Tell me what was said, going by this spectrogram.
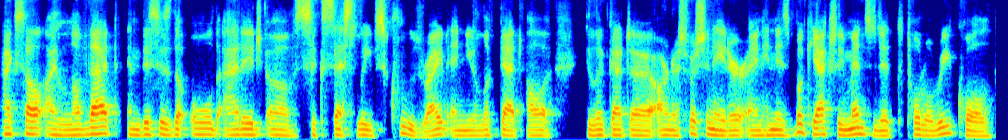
Axel, I love that. And this is the old adage of success leaves clues, right? And you looked at all you looked at uh, Arnold Schwarzenegger, and in his book, he actually mentioned it, Total Recall,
